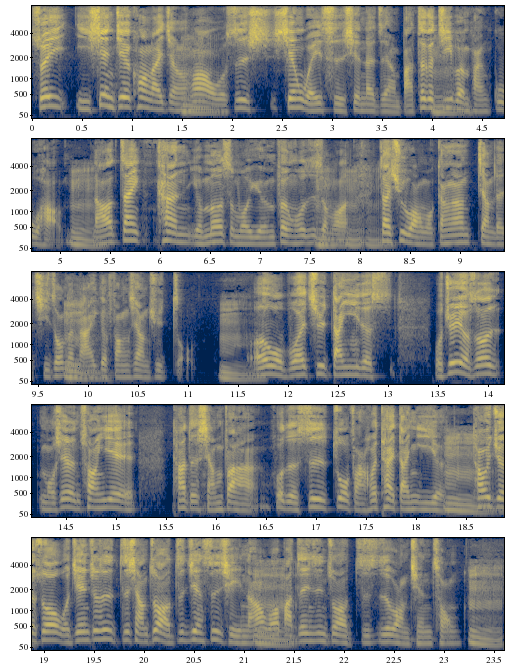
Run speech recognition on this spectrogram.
所以以现阶况来讲的话，我是先维持现在这样，把这个基本盘顾好。嗯。然后再看有没有什么缘分或是什么，再去往我刚刚讲的其中的哪一个方向去走。嗯，而我不会去单一的，我觉得有时候某些人创业，他的想法或者是做法会太单一了。嗯，他会觉得说，我今天就是只想做好这件事情，然后我要把这件事情做好，直直往前冲。嗯，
